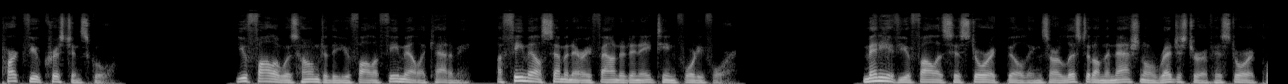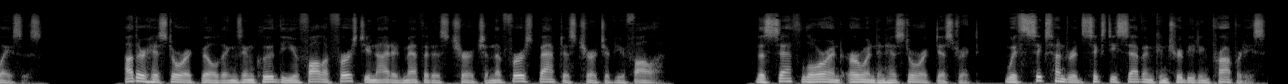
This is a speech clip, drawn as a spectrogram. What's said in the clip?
Parkview Christian School. Eufaula was home to the Eufaula Female Academy, a female seminary founded in 1844. Many of Eufaula's historic buildings are listed on the National Register of Historic Places. Other historic buildings include the Eufaula First United Methodist Church and the First Baptist Church of Eufaula. The Seth Lore and Irwinton Historic District, with 667 contributing properties,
